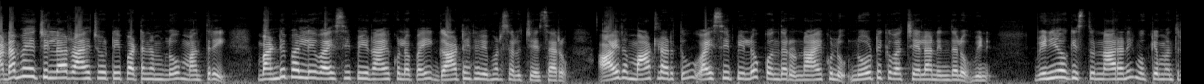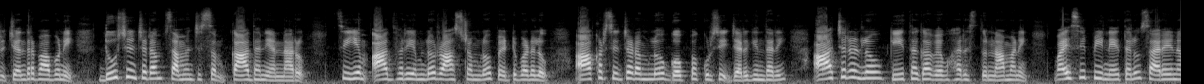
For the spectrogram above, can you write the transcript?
అడమయ జిల్లా రాయచోటి పట్టణంలో మంత్రి బండిపల్లి వైసీపీ నాయకులపై ఘాటైన విమర్శలు చేశారు. ఆయన మాట్లాడుతూ వైసీపీలో కొందరు నాయకులు నోటికి వచ్చేలా నిందలు విని వినియోగిస్తున్నారని ముఖ్యమంత్రి చంద్రబాబుని దూషించడం సమంజసం కాదని అన్నారు. సీఎం ఆధ్వర్యంలో రాష్ట్రంలో పెట్టుబడులు ఆకర్షించడంలో గొప్ప కృషి జరిగిందని ఆచరణలో గీతగా వ్యవహరిస్తున్నామని వైసీపీ నేతలు సరైన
